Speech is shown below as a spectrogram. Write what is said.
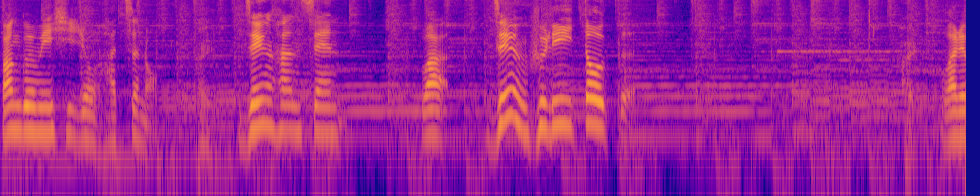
番組史上初のはい。前半戦は全フリートーク。はい。我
